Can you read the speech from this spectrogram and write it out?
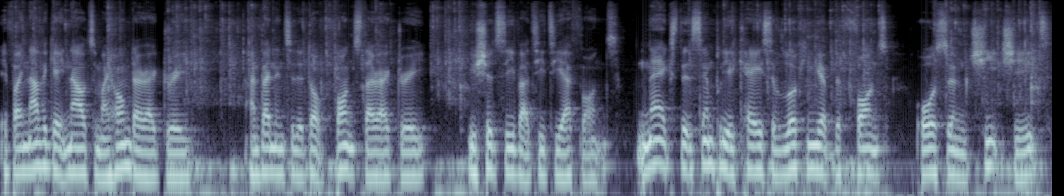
If I navigate now to my home directory and then into the .fonts directory, you should see that TTF font. Next, it's simply a case of looking up the font awesome cheat sheet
